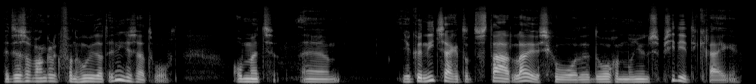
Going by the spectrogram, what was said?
het is afhankelijk van hoe je dat ingezet wordt. Om het, ehm, je kunt niet zeggen dat de staat lui is geworden door een miljoen subsidie te krijgen.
